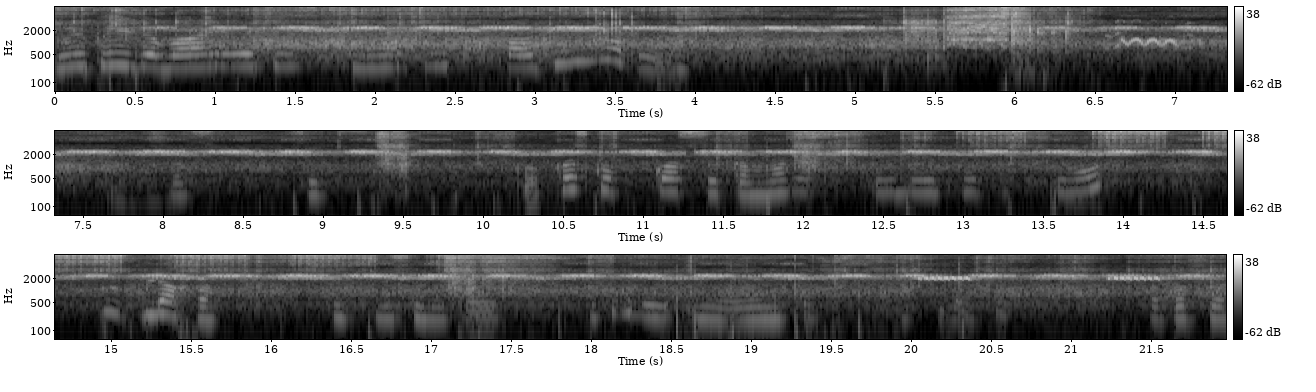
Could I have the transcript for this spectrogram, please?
Вы приговариваете к смерти палки в жопу. Сейчас. Кокос кокосика, можешь ты дойти его? Бляха Тут еще не стало. А що буде? Ні, я не хочу. Кидати. А то що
